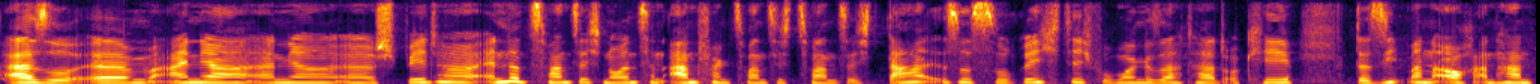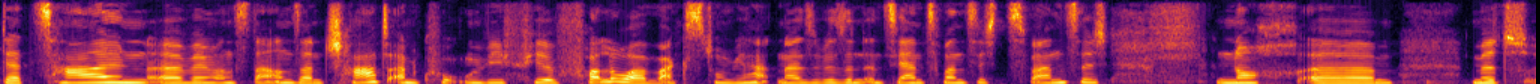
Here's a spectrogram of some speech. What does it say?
Also, ähm, ein Jahr, ein Jahr äh, später, Ende 2019, Anfang 2020, da ist es so richtig, wo man gesagt hat, okay, da sieht man auch anhand der Zahlen, äh, wenn wir uns da unseren Chart angucken, wie viel Follower-Wachstum wir hatten. Also, wir sind ins Jahr 2020 noch ähm, mit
